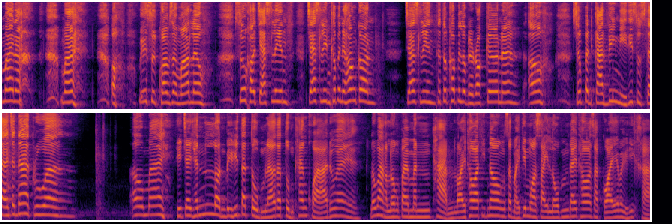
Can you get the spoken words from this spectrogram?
ไม่นะ ไม่โอ้วิ่งสุดความสามารถเร็ว สู้เขาแจสลินแจสลินเข้าไปในห้องก่อนแจสลินเธอต้องเข้าไปหลบในร็อกเกอร์นะเอ้าฉันเป็นการวิ่งหนีที่สุดแสนจะน่ากลัว เอาไม่ทีใจฉันหล่นไปอยู่ที่ตาตุ่มแล้วตาตุ่มข้างขวาด้วย ระหว่างลงไปมันผ่านรอยท่อที่น่อง สมัยที่มอไซค์ล้มได้ท่อสกอยมาอยู่ที่ขา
